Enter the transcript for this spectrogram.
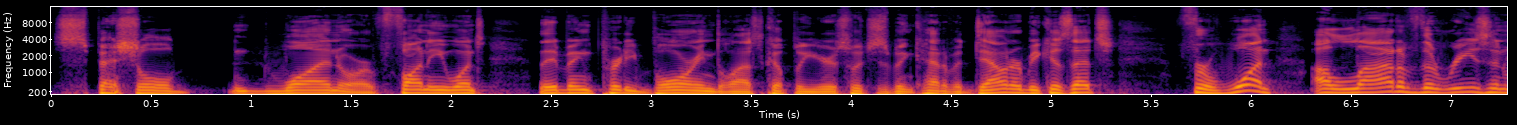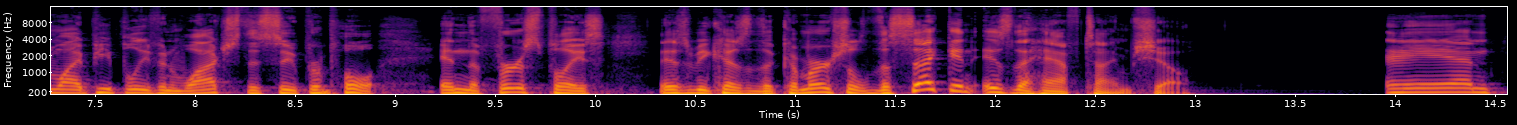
special one or funny ones. They've been pretty boring the last couple of years, which has been kind of a downer because that's, for one, a lot of the reason why people even watch the Super Bowl in the first place is because of the commercial. The second is the halftime show. And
